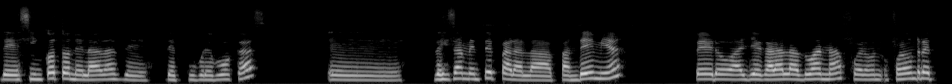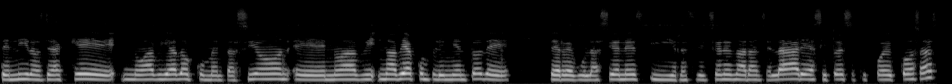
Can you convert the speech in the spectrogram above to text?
de 5 toneladas de, de cubrebocas, eh, precisamente para la pandemia, pero al llegar a la aduana fueron, fueron retenidos, ya que no había documentación, eh, no, había, no había cumplimiento de, de regulaciones y restricciones no arancelarias y todo ese tipo de cosas,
